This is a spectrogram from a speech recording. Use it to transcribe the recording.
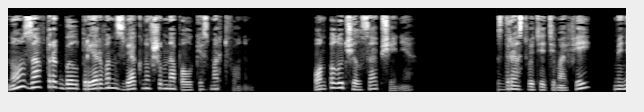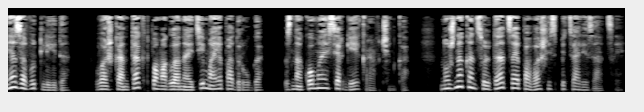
Но завтрак был прерван звякнувшим на полке смартфоном. Он получил сообщение. «Здравствуйте, Тимофей. Меня зовут Лида. Ваш контакт помогла найти моя подруга, знакомая Сергея Кравченко. Нужна консультация по вашей специализации».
